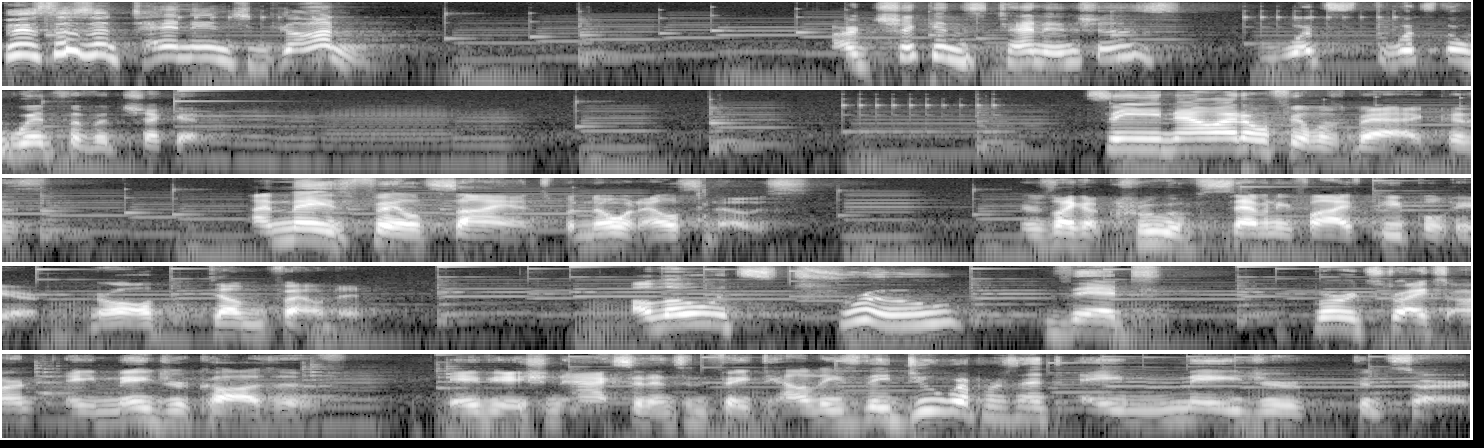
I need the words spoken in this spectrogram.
This is a 10-inch gun. Are chickens 10 inches? What's, what's the width of a chicken? See, now I don't feel as bad, because I may have failed science, but no one else knows. There's like a crew of 75 people here. They're all dumbfounded. Although it's true that bird strikes aren't a major cause of aviation accidents and fatalities, they do represent a major concern.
